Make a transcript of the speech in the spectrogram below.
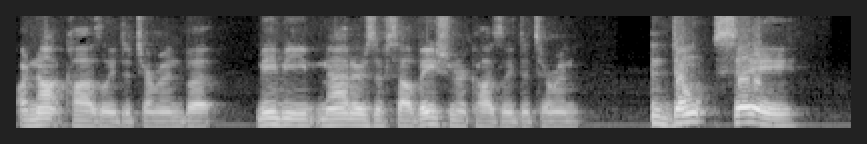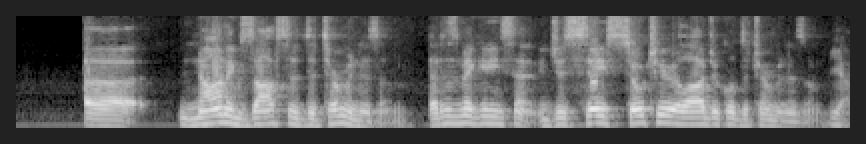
are not causally determined, but maybe matters of salvation are causally determined. And don't say uh, non-exhaustive determinism. That doesn't make any sense. You just say soteriological determinism. yeah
